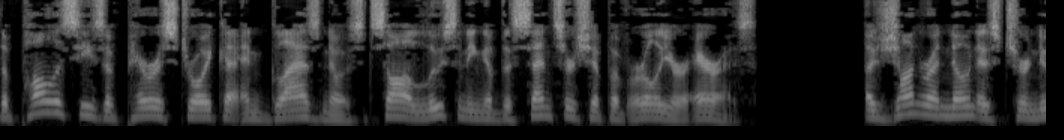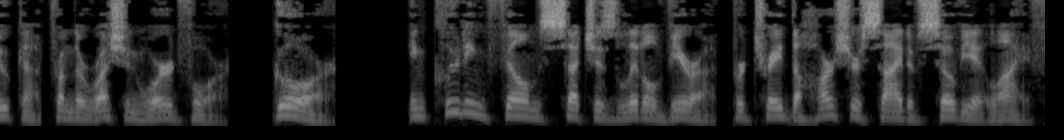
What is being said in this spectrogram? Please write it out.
The policies of perestroika and glasnost saw a loosening of the censorship of earlier eras. A genre known as chernuka from the Russian word for gore, including films such as Little Vera, portrayed the harsher side of Soviet life.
